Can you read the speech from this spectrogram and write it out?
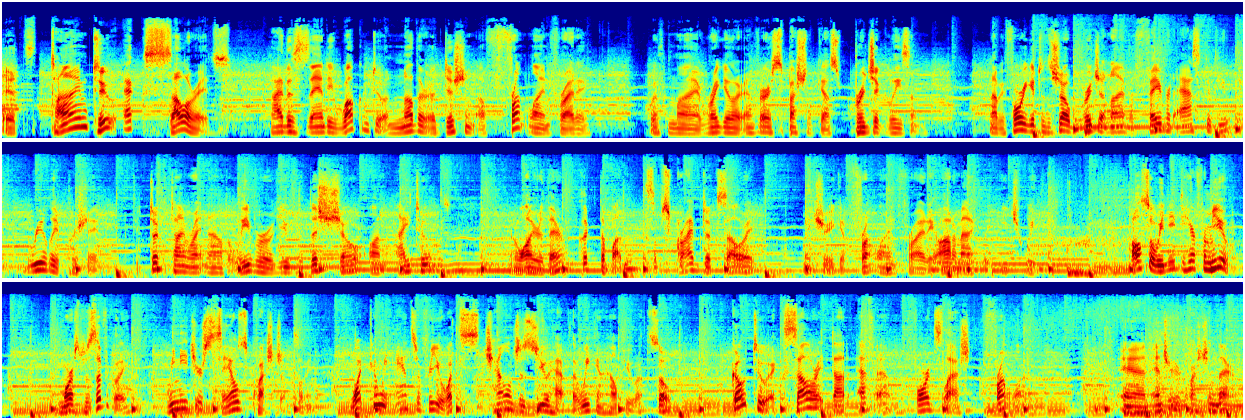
It's time to accelerate. Hi, this is Andy. Welcome to another edition of Frontline Friday with my regular and very special guest, Bridget Gleason. Now, before we get to the show, Bridget and I have a favor to ask of you. Really appreciate it. If you took time right now to leave a review for this show on iTunes, and while you're there, click the button, subscribe to Accelerate. Make sure you get Frontline Friday automatically each week. Also, we need to hear from you. More specifically, we need your sales questions. I mean, what can we answer for you? What challenges do you have that we can help you with? So go to accelerate.fm forward slash frontline and enter your question there.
